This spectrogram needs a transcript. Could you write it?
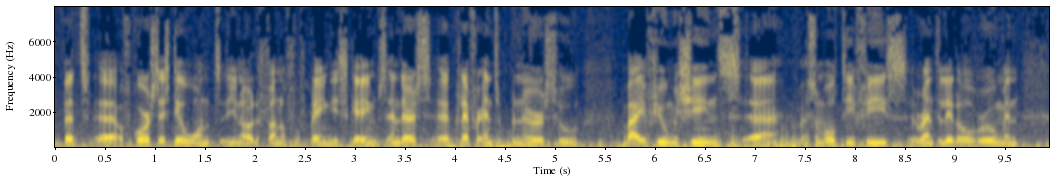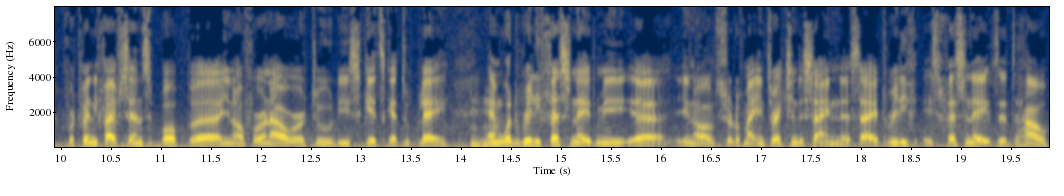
but uh, of course, they still want you know the fun of, of playing these games. And there's uh, clever entrepreneurs who buy a few machines, uh, some old TVs, rent a little room, and for 25 cents a pop, uh, you know, for an hour or two, these kids get to play. And what really fascinated me, uh, you know, sort of my interaction design side, really is fascinated how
